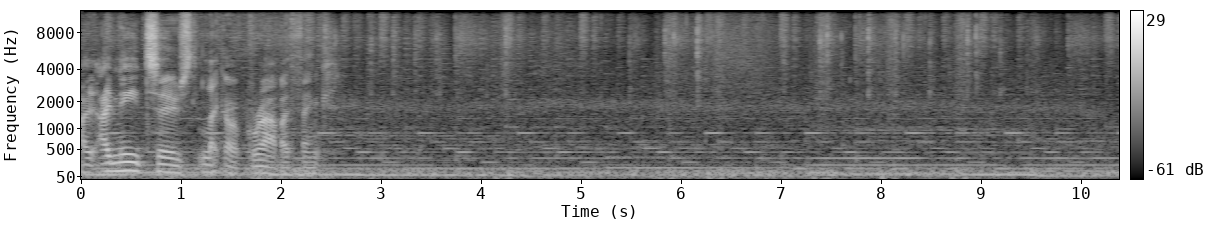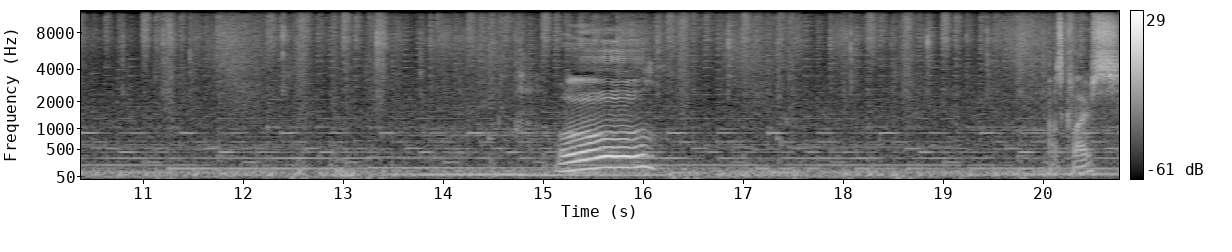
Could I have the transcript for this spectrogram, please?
I, I need to let go of grab, I think. Ooh. That was close.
